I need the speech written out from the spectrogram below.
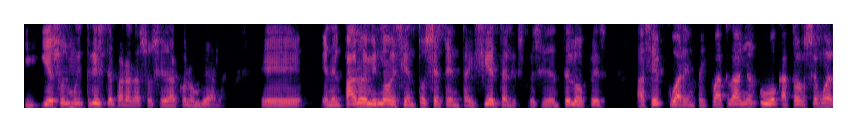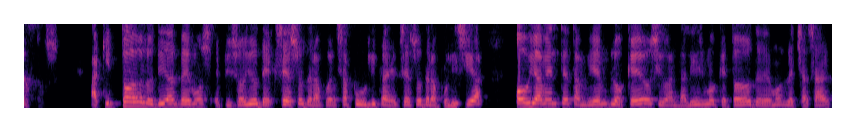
y, eso es muy triste para la sociedad colombiana. Eh, en el paro de 1977, el expresidente López, hace 44 años, hubo 14 muertos. Aquí todos los días vemos episodios de excesos de la fuerza pública, de excesos de la policía, obviamente también bloqueos y vandalismo que todos debemos rechazar.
